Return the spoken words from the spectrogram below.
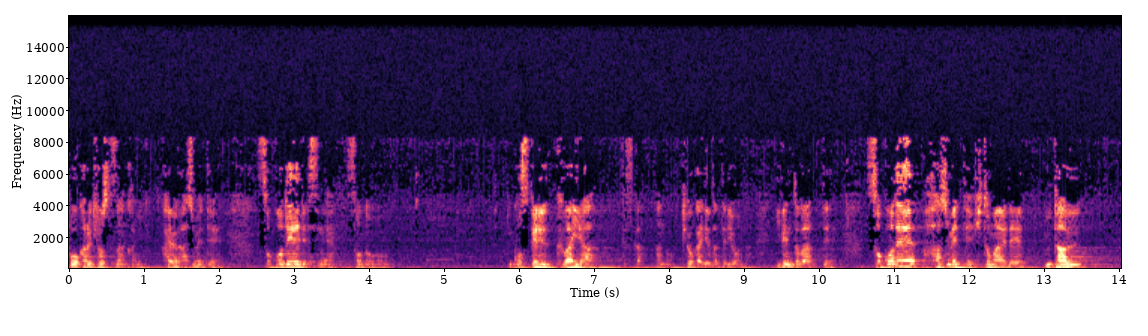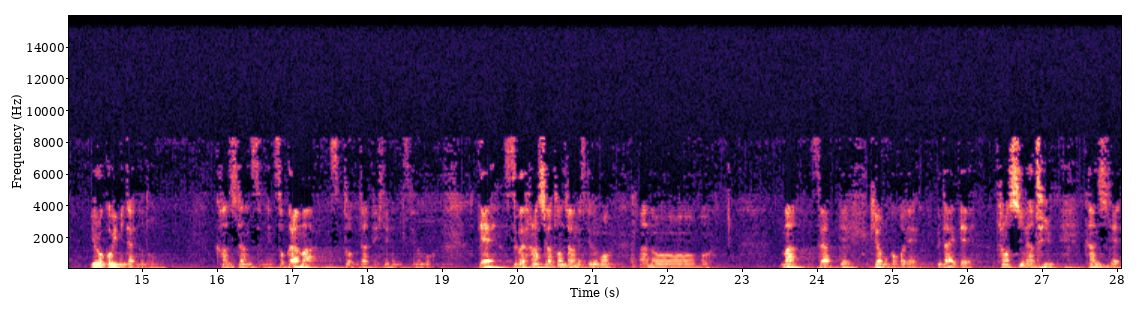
ボーカル教室なんかに通い始めて、そこでですね、その、ゴスペルクワイヤーですか、あの、教会で歌ってるようなイベントがあって、そこで初めて人前で歌う喜びみたいなのを感じたんですよね。そこからまあ、ずっと歌ってきてるんですけども。で、すごい話が飛んじゃうんですけども、あのー、まあ、そうやって今日もここで歌えて楽しいなという感じで、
